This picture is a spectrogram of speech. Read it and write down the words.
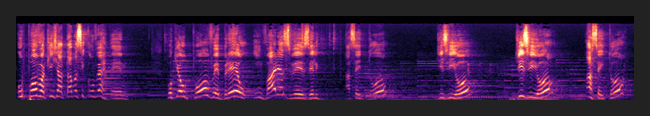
O povo aqui já estava se convertendo, porque o povo hebreu, em várias vezes, ele aceitou, desviou, desviou, Aceitou?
